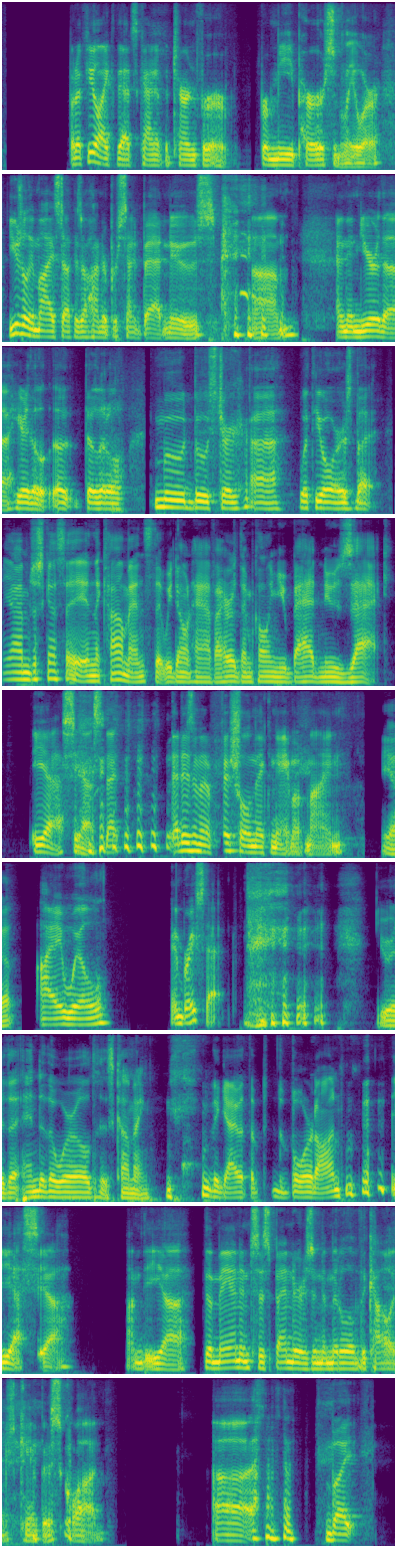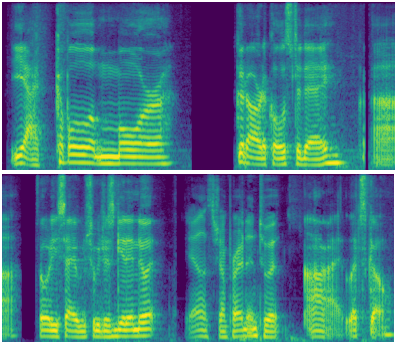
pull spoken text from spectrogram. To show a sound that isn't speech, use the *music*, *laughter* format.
but I feel like that's kind of a turn for for me personally, where usually my stuff is hundred percent bad news, um, *laughs* and then you're the you're the the, the little mood booster uh, with yours. But Yeah, I'm just gonna say in the comments that we don't have. I heard them calling you Bad News Zach. yes, yes, that *laughs* that is an official nickname of mine. Yep. I will embrace that. *laughs* you were the end of the world is coming. *laughs* the guy with the the board on. Yes, yeah. I'm the uh the man in suspenders in the middle of the college campus quad. Uh but yeah, a couple more good articles today. Uh so what do you say? Should we just get into it? yeah, let's jump right into it. All right, let's go.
